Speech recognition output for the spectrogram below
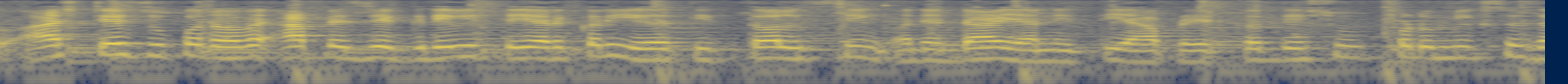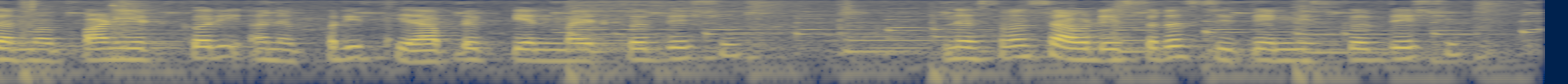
તો આ સ્ટેજ ઉપર હવે આપણે જે ગ્રેવી તૈયાર કરી હતી, તલ, સિંગ અને ડાળિયાની, તે આપણે એડ કરી દઈશું. થોડું મિક્સર જારમાં પાણી એડ કરી અને ફરીથી આપણે પેનમાં એડ કરી દઈશું. અને સંસાવડી સરસ રીતે મિક્સ કરી દઈશું.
